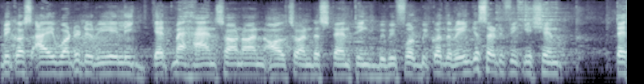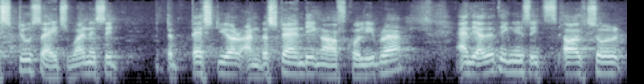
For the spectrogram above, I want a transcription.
because I wanted to really get my hands on and also understand things before. Because the ranger certification tests two sides. One is it test your understanding of Collibra, and the other thing is it's also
